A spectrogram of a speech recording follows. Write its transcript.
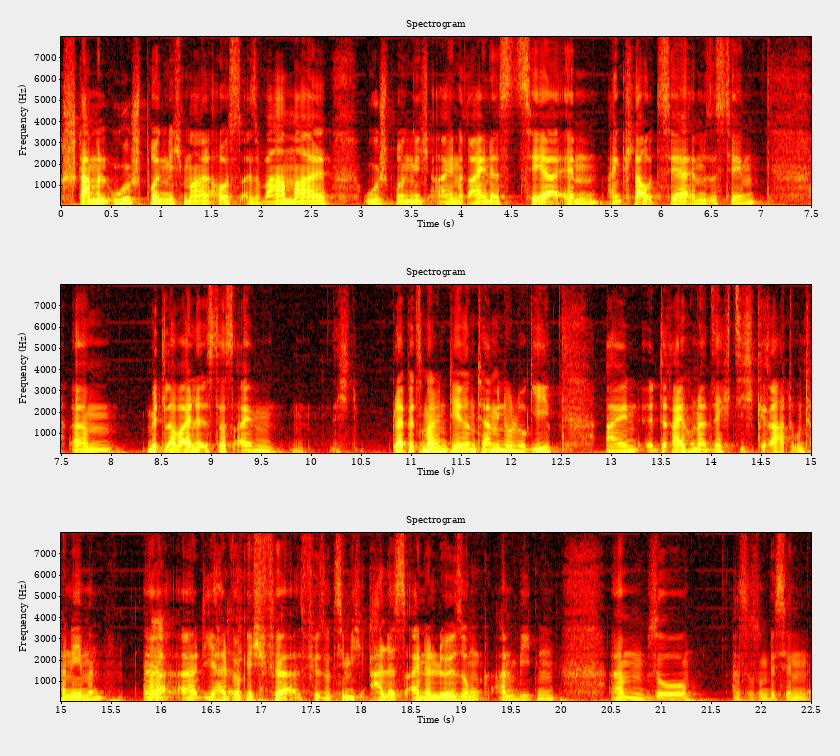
stammen ursprünglich mal aus, also war mal ursprünglich ein reines CRM, ein Cloud-CRM-System. Ähm, mittlerweile ist das ein, ich bleibe jetzt mal in deren Terminologie, ein 360-Grad-Unternehmen, ja. äh, die halt wirklich für, für so ziemlich alles eine Lösung anbieten. Ähm, so, also so ein bisschen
